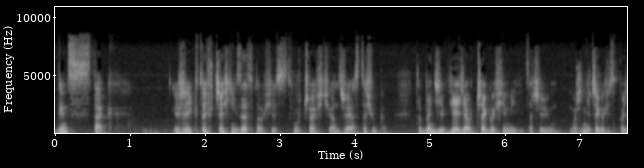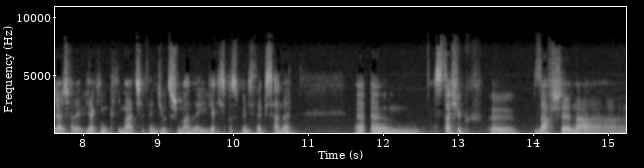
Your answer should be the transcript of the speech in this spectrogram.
Więc tak, jeżeli ktoś wcześniej zetknął się z twórczością Andrzeja Stasiuka, to będzie wiedział, czego się mi, znaczy może nie czego się spodziewać, ale w jakim klimacie to będzie utrzymane i w jaki sposób będzie to napisane. Stasiuk e, zawsze na,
